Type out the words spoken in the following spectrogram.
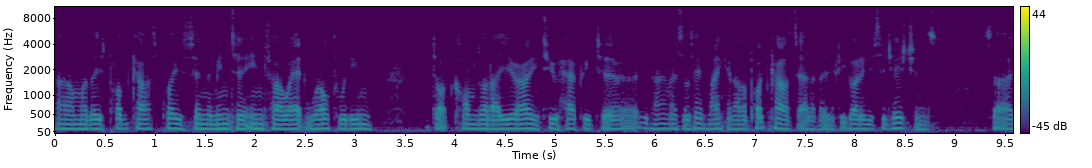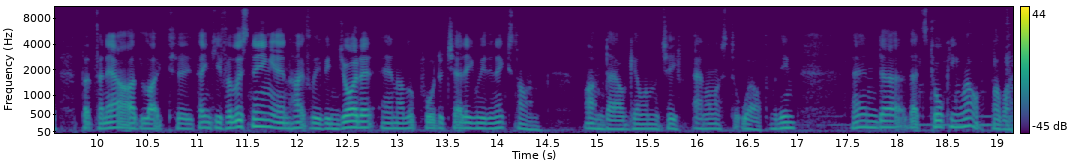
um, with these podcasts. Please send them into info at wealthwithin.com.au. I'm only too happy to, uh, you know, as I said, make another podcast out of it if you've got any suggestions. So, but for now, I'd like to thank you for listening and hopefully you've enjoyed it. And I look forward to chatting with you next time. I'm Dale Gillham, the Chief Analyst at Wealth Within, and uh, that's Talking Wealth. Bye bye.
